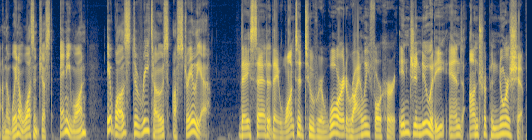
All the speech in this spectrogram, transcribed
And the winner wasn't just anyone, it was Doritos Australia. They said they wanted to reward Riley for her ingenuity and entrepreneurship.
